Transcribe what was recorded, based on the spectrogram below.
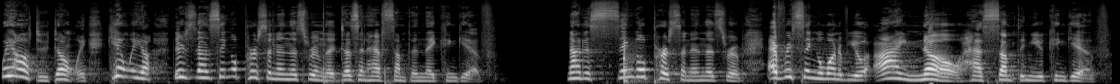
We all do, don't we? Can't we all? There's not a single person in this room that doesn't have something they can give. Not a single person in this room. Every single one of you I know has something you can give.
